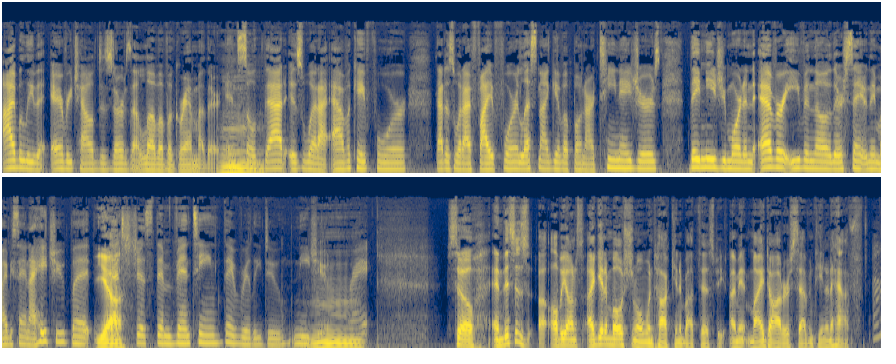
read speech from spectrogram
I believe that every child deserves that love of a grandmother. And so mm. that is what I advocate for. That is what I fight for. Let's not give up on our teenagers. They need you more than ever, even though they're saying, they might be saying, I hate you, but Yeah. that's just them venting. They really do need you, mm. right? So, and this is, I'll be honest, I get emotional when talking about this. I mean, my daughter's 17 and a half. Ah.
